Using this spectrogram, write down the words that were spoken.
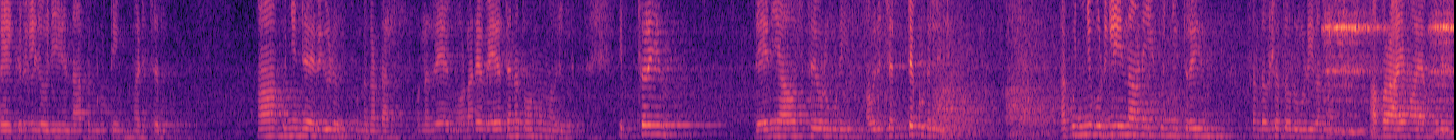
ബേക്കറിയിൽ ജോലി ചെയ്യുന്ന ആ പെൺകുട്ടി മരിച്ചത്. ആ കുഞ്ഞിന്റെ വീട് ഒന്ന് കണ്ടാൽ വളരെ വളരെ വേദന തോന്നുന്ന ഒരു വീട്. ഇത്രയും ദയനീയാവസ്ഥയോടുകൂടി ഒരു ചെറ്റക്കുടലിൽ ആ കുഞ്ഞു കുടിലിൽ നിന്നാണ് ഈ കുഞ്ഞ് ഇത്രയും സന്തോഷത്തോടു കൂടി വന്ന് ആ പ്രായമായ അപ്പനെയും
